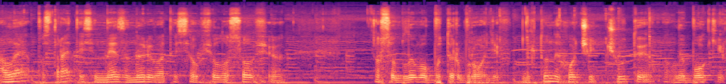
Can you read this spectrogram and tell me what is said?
але постарайтеся не занурюватися у філософію, особливо бутербродів. Ніхто не хоче чути глибоких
